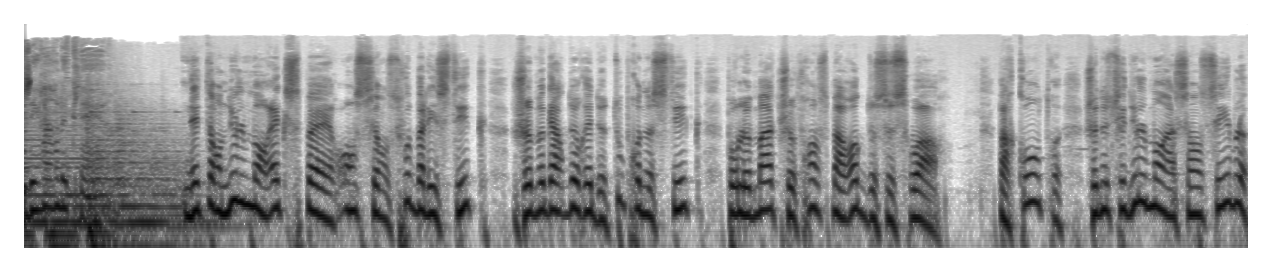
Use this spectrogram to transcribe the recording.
Gérard Leclerc. N'étant nullement expert en sciences footballistiques, je me garderai de tout pronostic pour le match France-Maroc de ce soir. Par contre, je ne suis nullement insensible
